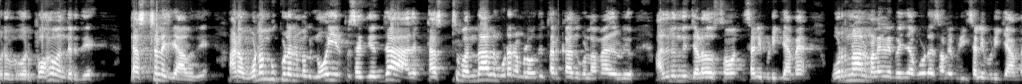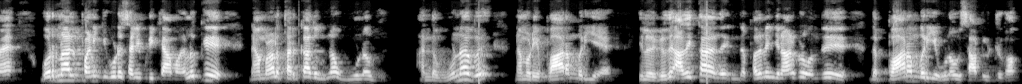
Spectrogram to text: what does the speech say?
ஒரு ஒரு புகை வந்துருது. டஸ்ட் ஆகுது ஆனா உடம்புக்குள்ள நமக்கு நோய் எதிர்ப்பு சக்தி இருந்தா அது டஸ்ட் வந்தாலும் கூட நம்மள வந்து தற்காத்து கொள்ளாம அது அதுல இருந்து ஜலதோஷம் சளி பிடிக்காம ஒரு நாள் மழையில பெஞ்சா கூட சளி பிடி சளி பிடிக்காம ஒரு நாள் பனிக்கு கூட சளி பிடிக்காம அளவுக்கு நம்மளால தற்காத்துக்கணும்னா உணவு. அந்த உணவு நம்முடைய பாரம்பரிய இதுல இருக்குது. அதைத்தான் இந்த- இந்த பதினஞ்சு நாட்கள் வந்து இந்த பாரம்பரிய உணவு சாப்பிட்டுட்டு இருக்கோம்.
